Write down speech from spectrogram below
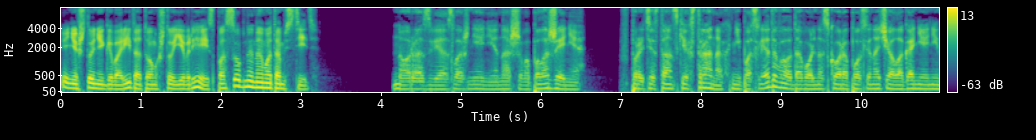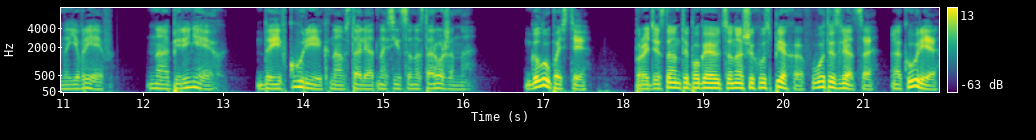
и ничто не говорит о том, что евреи способны нам отомстить. Но разве осложнение нашего положения в протестантских странах не последовало довольно скоро после начала гонений на евреев? На Пиренеях. Да и в Курии к нам стали относиться настороженно. Глупости. Протестанты пугаются наших успехов, вот и злятся. А Курия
